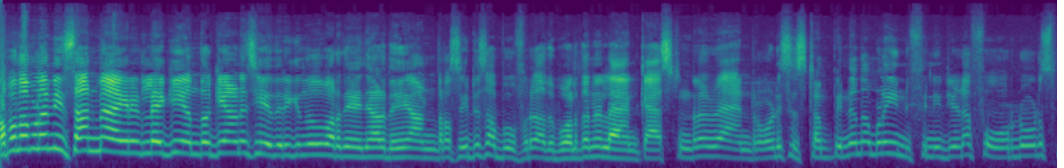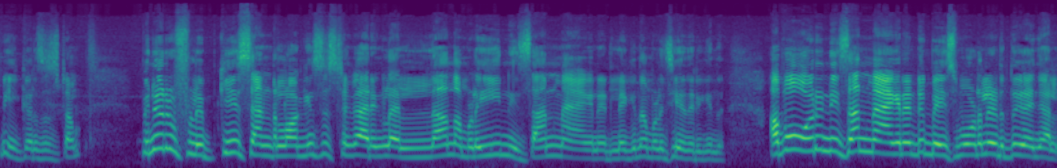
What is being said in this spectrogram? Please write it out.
അപ്പോൾ നമ്മൾ നിസാൻ മാഗ്നറ്റിലേക്ക് എന്തൊക്കെയാണ് ചെയ്തിരിക്കുന്നത് പറഞ്ഞു കഴിഞ്ഞാൽ ഇത് അണ്ടർ സീറ്റ് സബൂഫർ അതുപോലെ തന്നെ ലാൻഡ് കാസ്റ്റിന്റെ ഒരു ആൻഡ്രോയിഡ് സിസ്റ്റം പിന്നെ നമ്മൾ ഇൻഫിനിറ്റിയുടെ ഫോർ ഡോർ സ്പീക്കർ സിസ്റ്റം പിന്നെ ഒരു flip key central locking system കാര്യങ്ങളെല്ലാം നമ്മൾ ഈ നിസാൻ മാഗ്നറ്റിലേക്ക് നമ്മൾ ചെയ്തിരിക്കുന്നത്. അപ്പോൾ ഒരു നിസാൻ മാഗ്നറ്റ് ബേസ് മോഡൽ എടുത്തു കഴിഞ്ഞാൽ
